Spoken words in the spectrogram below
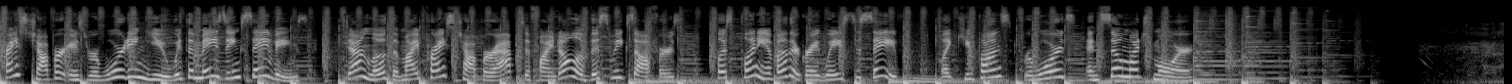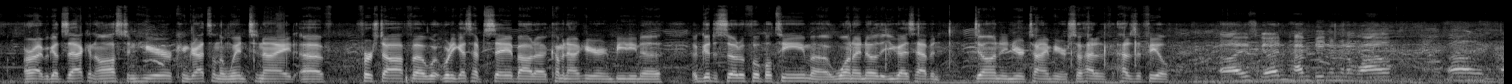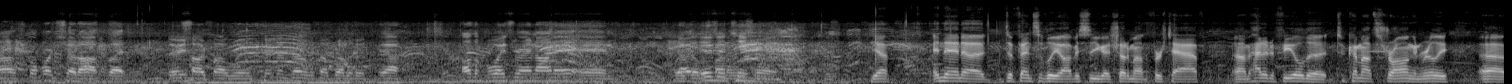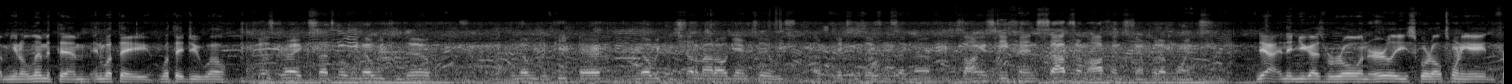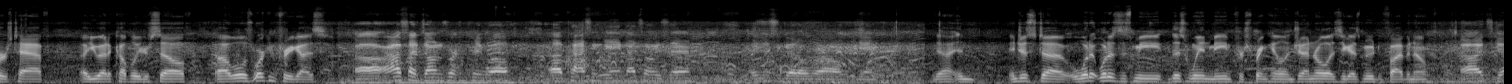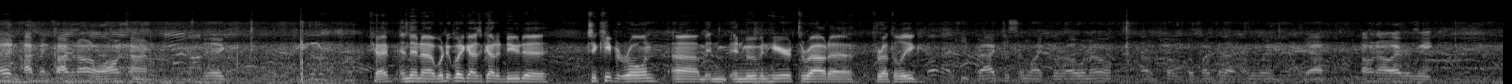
Price Chopper is rewarding you with amazing savings. Download the My Price Chopper app to find all of this week's offers, plus plenty of other great ways to save, like coupons, rewards, and so much more. All right, we got Zach and Austin here. Congrats on the win tonight. Uh, first off, uh, what, what, do you guys have to say about uh, coming out here and beating a, a good DeSoto football team? Uh, one I know that you guys haven't done in your time here. So how does, how does it feel? Uh, it's good. Haven't beaten them in a while. Uh, uh, scoreboard shut off, but very hard fought win. Couldn't have done it without brotherhood. Yeah, all the boys were in on it, and it was a team win. Yeah, and then uh, defensively, obviously, you guys shut them out in the first half. Um, how did it feel to, to come out strong and really, um, you know, limit them in what they what they do well? It feels great because that's what we know we can do. We know we can compete there. We know we can shut them out all game too. We have fixed some things in the second half. As long as defense stops them, offense can put up points. Yeah, and then you guys were rolling early. You scored all 28 in the first half. Uh, you had a couple yourself. Uh, what was working for you guys? Uh, our outside zone was working pretty well. Uh, passing game, that's always there. It was just a good overall game. Yeah, and and just uh, what what does this mean? This win mean for Spring Hill in general as you guys move to five and zero? Oh? Uh, it's good. Haven't been five and zero in a long time. It's big. Okay, and then uh, what, what do you guys got to do to to keep it rolling um, and, and, moving here throughout uh, throughout the league? Keep practicing like we're 0 0. Yeah. Oh no, every week.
